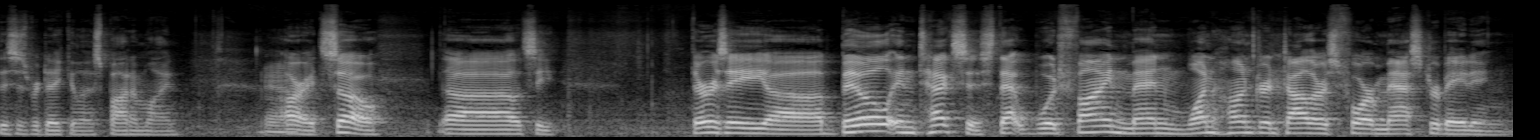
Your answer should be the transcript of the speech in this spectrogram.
this is ridiculous. Bottom line. Yeah. All right, so uh, let's see. There is a uh, bill in Texas that would fine men $100 for masturbating.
